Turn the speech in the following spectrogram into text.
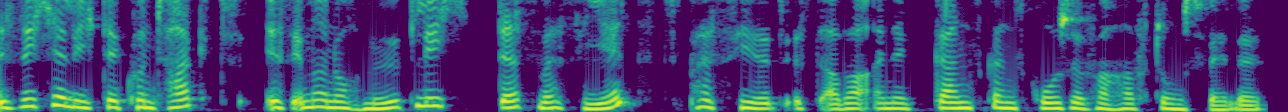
sicherlich, der Kontakt ist immer noch möglich. Das, was jetzt passiert, ist aber eine ganz, ganz große Verhaftungswelle,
